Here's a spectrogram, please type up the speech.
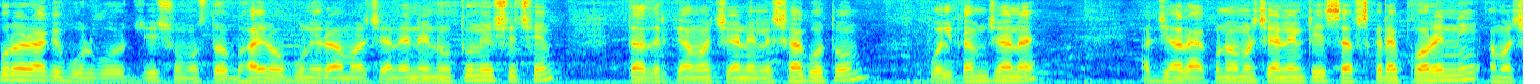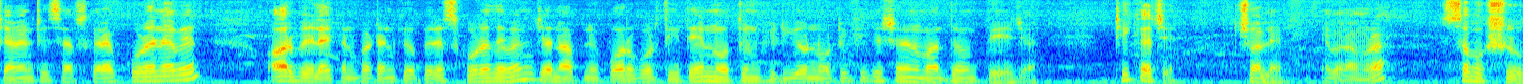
করার আগে বলব যে সমস্ত ভাইরা ও বোনেরা আমার চ্যানেলে নতুন এসেছেন, তাদেরকে আমার চ্যানেলে স্বাগতম, ওয়েলকাম জানাই। আর যারা এখন আমার চ্যানেলটি সাবস্ক্রাইব করেননি, আমার চ্যানেলটি সাবস্ক্রাইব করে নেবেন আর বেল আইকন বাটনকেও প্রেস করে দেবেন যেন আপনি পরবর্তীতে নতুন ভিডিও নোটিফিকেশনের মাধ্যমে পেয়ে যান। ঠিক আছে চলেন এবার আমরা সবক শুরু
